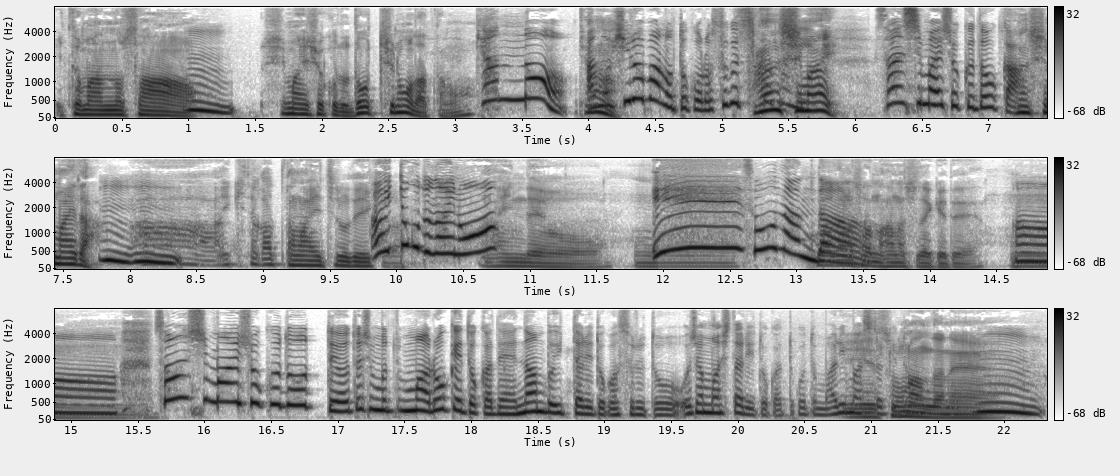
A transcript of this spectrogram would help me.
糸満のさ、うん。姉妹食堂どっちの方だったの？キャンの、あの広場のところすぐ近くに。三姉妹。三姉妹食堂か。三姉妹だ、うんうん。ああ行きたかったな一度で。行あ、行ったことないの？ないんだよ、うん、ええそうなんだ。さんの話だけで。ああ、三姉妹食堂って私もまあロケとかで南部行ったりとかするとお邪魔したりとかってこともありましたけど。えーそうなんだね。うん。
